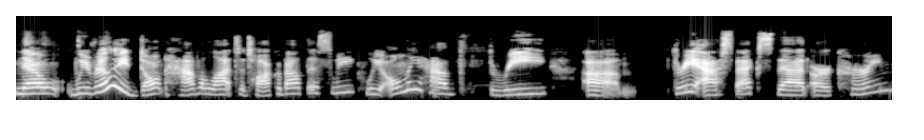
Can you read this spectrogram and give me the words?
Now, we really don't have a lot to talk about this week. We only have three um, three aspects that are occurring,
